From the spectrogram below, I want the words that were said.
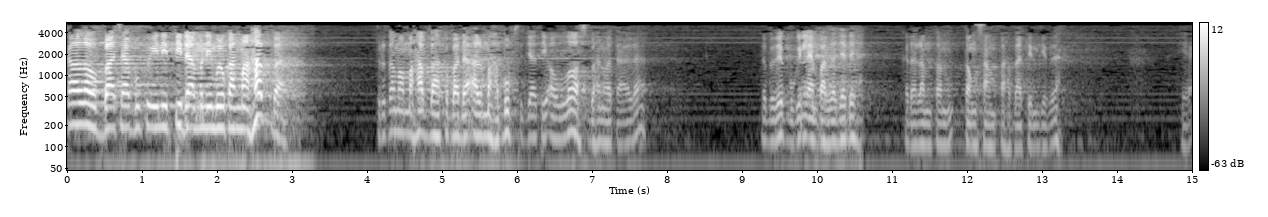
Kalau baca buku ini tidak menimbulkan mahabbah, terutama mahabbah kepada al-mahbub sejati Allah Subhanahu wa taala, lebih baik ini lempar saja deh ke dalam tong, tong sampah batin kita. Ya.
